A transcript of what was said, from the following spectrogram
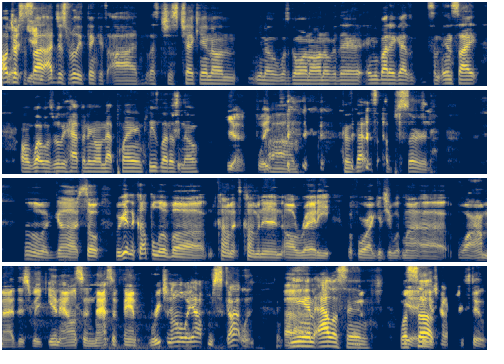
All But, jokes aside, he- I just really think it's odd. Let's just check in on you know what's going on over there. Anybody got some insight on what was really happening on that plane? Please let us know, Yeah, please. um, because that's absurd. Oh my gosh. So we're getting a couple of uh comments coming in already before I get you with my uh why I'm mad this week. Ian Allison, massive fan, reaching all the way out from Scotland. Uh, Ian Allison, what's yeah, he up? gets shout out thanks too.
